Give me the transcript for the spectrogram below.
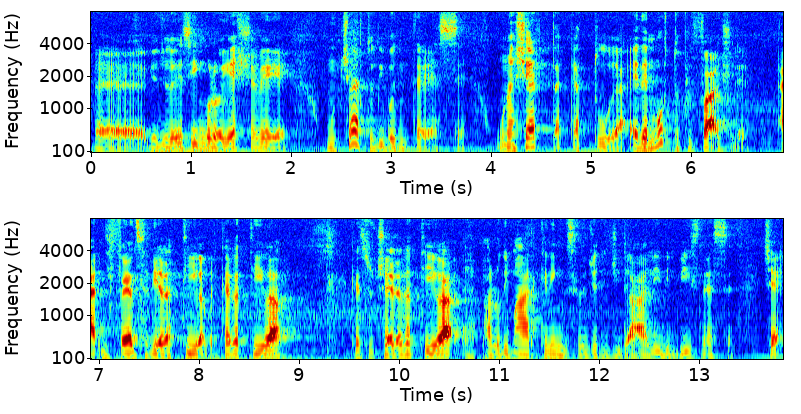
eh, Viaggiatore Singolo riesce ad avere un certo tipo di interesse, una certa cattura ed è molto più facile, a differenza di adattiva, perché adattiva, che succede? Adattiva, eh, parlo di marketing, di strategie digitali, di business, cioè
